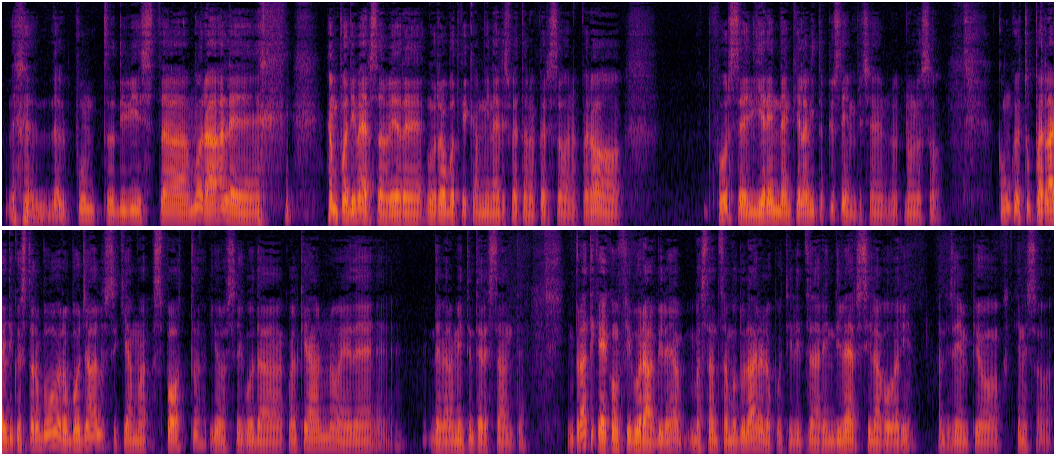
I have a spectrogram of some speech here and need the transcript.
dal punto di vista morale è un po' diverso avere un robot che cammina rispetto a una persona, però forse gli rende anche la vita più semplice, non lo so. Comunque tu parlavi di questo robot, robot giallo si chiama Spot, io lo seguo da qualche anno ed è, ed è veramente interessante. In pratica è configurabile, è abbastanza modulare, lo puoi utilizzare in diversi lavori, ad esempio, che ne so,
